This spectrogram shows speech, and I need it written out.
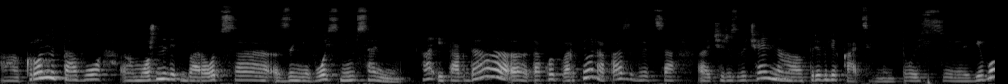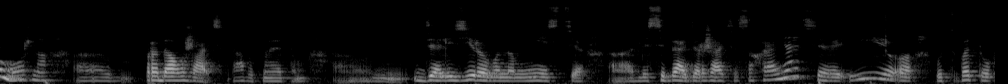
А, кроме того, можно ведь бороться за него с ним самим. И тогда такой партнер оказывается чрезвычайно привлекательным. То есть его можно продолжать да, вот на этом идеализированном месте для себя держать и сохранять, и вот в эту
